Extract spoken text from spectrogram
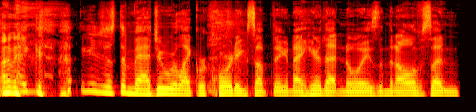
I, c- I can just imagine we're like recording something and I hear that noise and then all of a sudden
